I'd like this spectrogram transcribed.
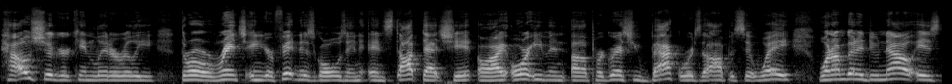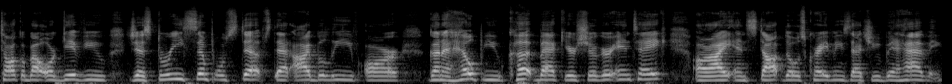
how sugar can literally throw a wrench in your fitness goals and, and stop that shit, all right, or even uh, progress you backwards the opposite way. What I'm going to do now is talk about or give you just three simple steps that I believe are going to help you cut back your sugar intake, all right, and stop those cravings that you've been having.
